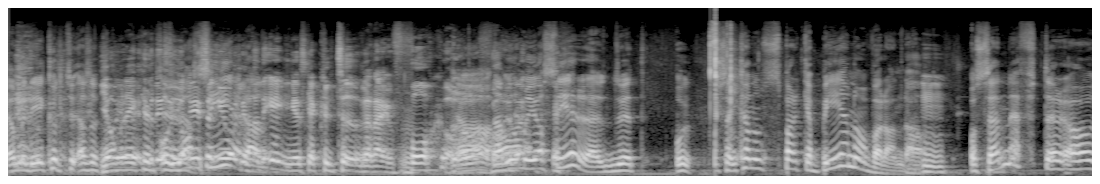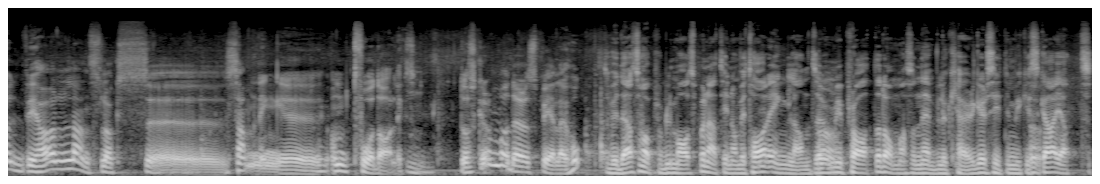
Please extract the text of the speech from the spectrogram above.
ja men det är kultur. Alltså, ja, men det är kultur. Och jag det är så roligt att den engelska kulturen är fuck off. Ja, ja. Men jag ser det där. Du vet, och, och sen kan de sparka ben av varandra. Mm. Och sen efter, ja vi har landslagssamling uh, om två dagar liksom. Mm. Då ska de vara där och spela ihop. Det var det som var problematiskt på den här tiden. Om vi tar England, där ja. de ju pratade om, alltså Neville och Carragher sitter mycket i Sky, att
